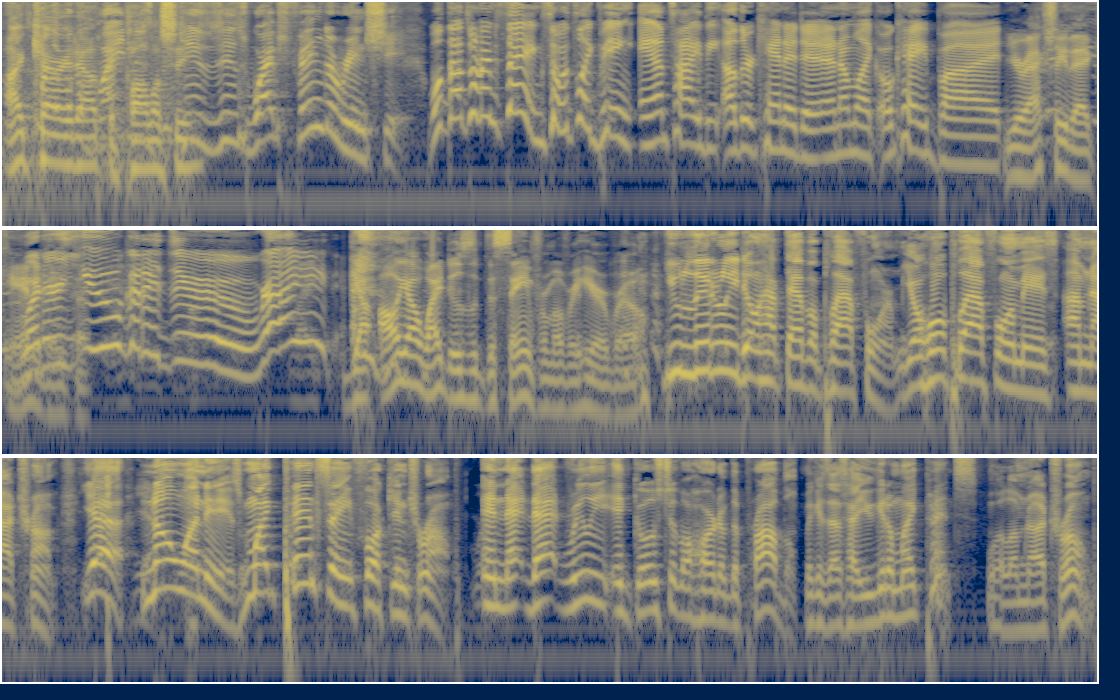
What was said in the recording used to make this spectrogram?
I carried out the policy. His, his wife's finger in shit. Well, that's what I'm saying. So it's like being anti the other candidate, and I'm like, okay, but You're actually that candidate. what are though. you gonna do, right? Y'all, all y'all white dudes look the same from over here, bro. You literally don't have to have a platform. Your whole platform is I'm not Trump. Yeah, no one is. Mike Pence ain't fucking Trump. And that that really it goes to the heart of the problem because that's how you get a Mike Pence. Well, I'm not Trump.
